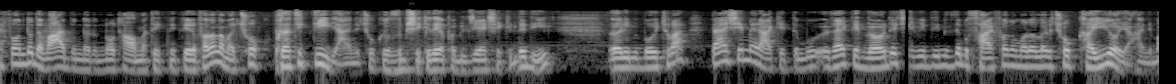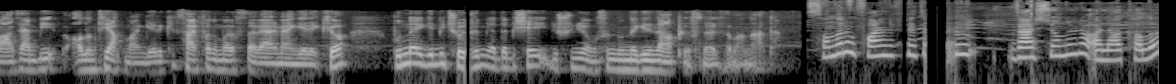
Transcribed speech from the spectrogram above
iPhone'da da var bunların not alma teknikleri falan ama çok pratik değil yani çok hızlı bir şekilde yapabileceğin şekilde değil. Öyle bir boyutu var. Ben şey merak ettim. Bu özellikle Word'e çevirdiğimizde bu sayfa numaraları çok kayıyor ya. Hani bazen bir alıntı yapman gerekir. Sayfa numarası da vermen gerekiyor. Bununla ilgili bir çözüm ya da bir şey düşünüyor musun? Bununla ilgili ne yapıyorsun öyle zamanlarda? Sanırım Final Reader'ın versiyonuyla alakalı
